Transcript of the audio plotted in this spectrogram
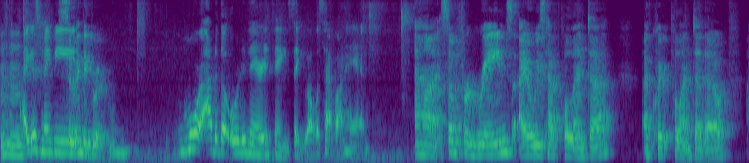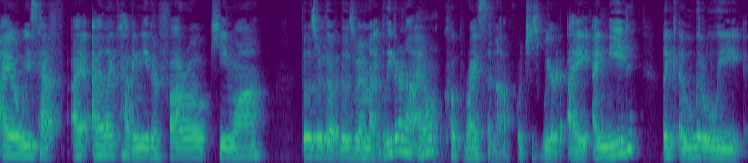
I guess maybe Mm-hmm. So gr- more out of the ordinary things that you always have on hand? Uh-huh. so for grains, I always have polenta, a quick polenta though. I always have, I, I like having either farro, quinoa. Those are the, those are my, believe it or not, I don't cook rice enough, which is weird. I, I need like a literally,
